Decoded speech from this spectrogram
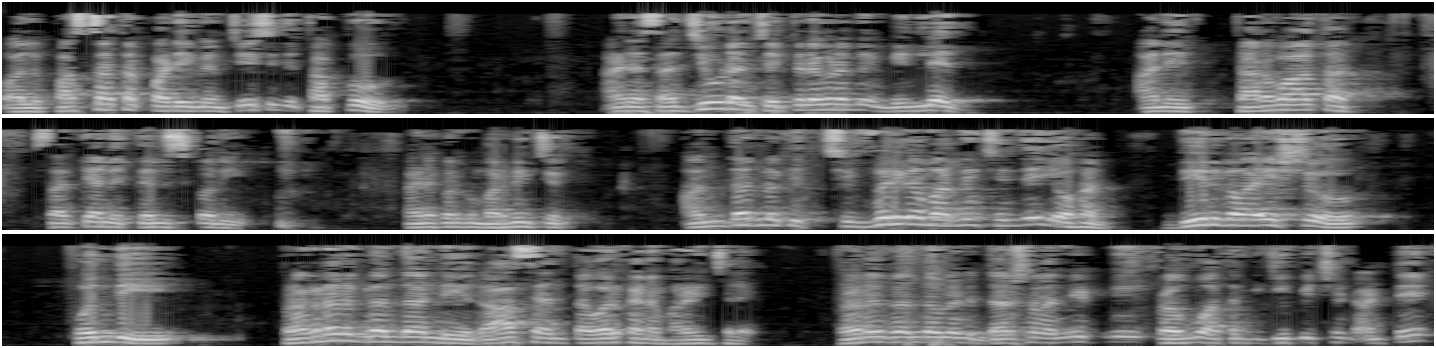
వాళ్ళు పశ్చాత్తపడి మేము చేసింది తప్పు. ఆయన సజీవుడు అని చెప్పినా కూడా మేము వినలేదు. అని తర్వాత సత్యాన్ని తెలుసుకొని ఆయన కొరకు మరణించారు. అందరిలోకి చివరిగా మరణించిందే యోహన్. దీర్ఘ పొంది ప్రకటన గ్రంథాన్ని రాసేంత వరకు ఆయన మరణించలే ప్రకటన గ్రంథంలోని దర్శనాలన్నింటినీ ప్రభు అతనికి చూపించిండు. అంటే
